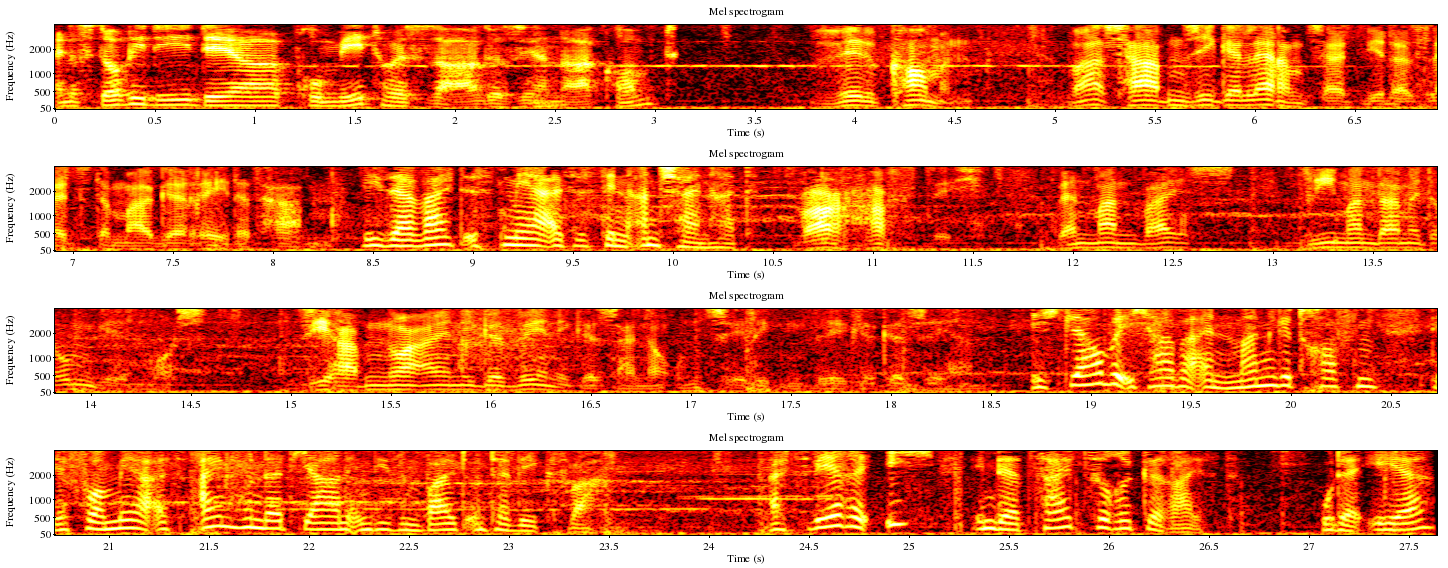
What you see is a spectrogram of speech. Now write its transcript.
Eine Story, die der Prometheus-Sage sehr nahe kommt. Willkommen. Was haben Sie gelernt, seit wir das letzte Mal geredet haben? Dieser Wald ist mehr, als es den Anschein hat. Wahrhaftig, wenn man weiß, wie man damit umgehen muss. Sie haben nur einige wenige seiner unzähligen Wege gesehen. Ich glaube, ich habe einen Mann getroffen, der vor mehr als 100 Jahren in diesem Wald unterwegs war. Als wäre ich in der Zeit zurückgereist. Oder er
